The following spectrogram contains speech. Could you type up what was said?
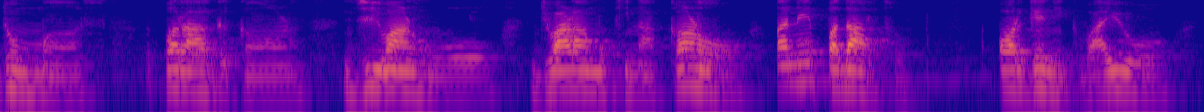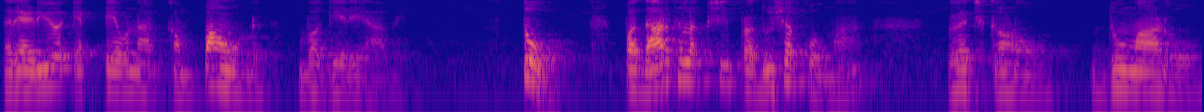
ધુમ્મસ, પરાગકણ, જીવાણુઓ, જ્વાળામુખીના કણો અને પદાર્થો ઓર્ગેનિક વાયુઓ રેડિયો એક્ટિવના કમ્પાઉન્ડ વગેરે આવે. તો પદાર્થલક્ષી પ્રદૂષકોમાં રજકણો, ધુમાડો,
